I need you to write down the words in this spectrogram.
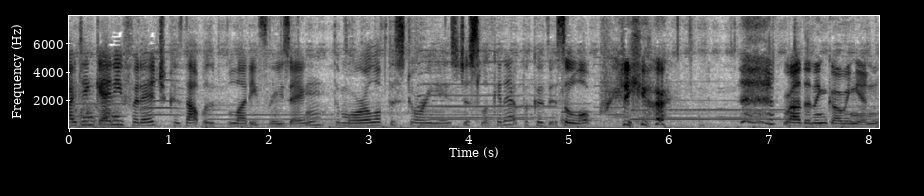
I didn't get any footage because that was bloody freezing. The moral of the story is just look at it because it's a lot prettier rather than going in.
